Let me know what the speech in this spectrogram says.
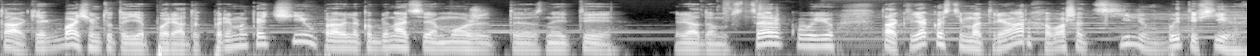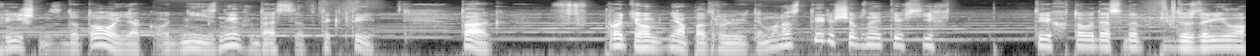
Так, як бачимо, тут є порядок перемикачів, правильна комбінація можете знайти рядом з церквою. Так, в якості матріарха ваша ціль вбити всіх грішниць до того, як одній з них вдасться втекти. Так, протягом дня патрулюйте монастир, щоб знайти всіх тих, хто веде себе підозріло.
